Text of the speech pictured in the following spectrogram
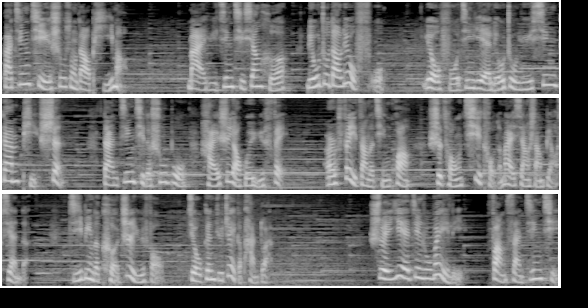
把精气输送到皮毛，脉与精气相合，流注到六腑，六腑津液流注于心肝脾肾，但精气的输布还是要归于肺，而肺脏的情况。是从气口的脉象上表现的，疾病的可治与否，就根据这个判断。水液进入胃里，放散精气，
